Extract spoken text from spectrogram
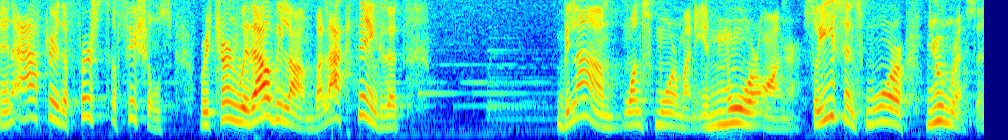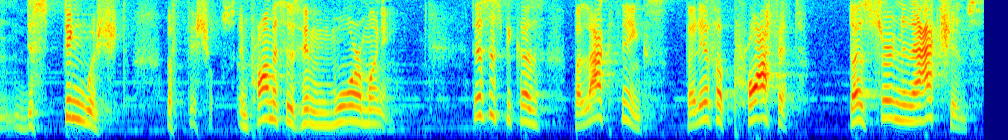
And after the first officials return without Bilam, Balak thinks that Bilam wants more money and more honor. So he sends more numerous and distinguished officials and promises him more money. This is because Balak thinks that if a prophet does certain actions,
